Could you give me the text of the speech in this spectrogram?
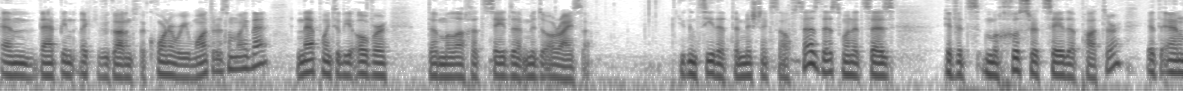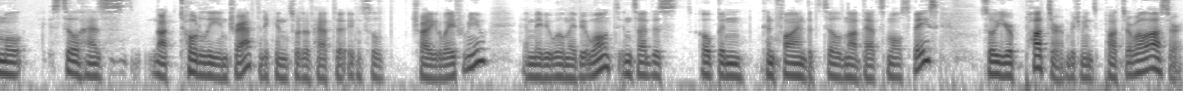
and that being like if you got into the corner where you want it or something like that, at that point you'll be over the malachat tzeda midoraisa. You can see that the Mishnah itself says this when it says if it's mechusar tzeda pater, if the animal still has not totally entrapped and it can sort of have to, it can still try to get away from you, and maybe it will, maybe it won't, inside this open, confined, but still not that small space. So you're putter, which means putter val aser.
